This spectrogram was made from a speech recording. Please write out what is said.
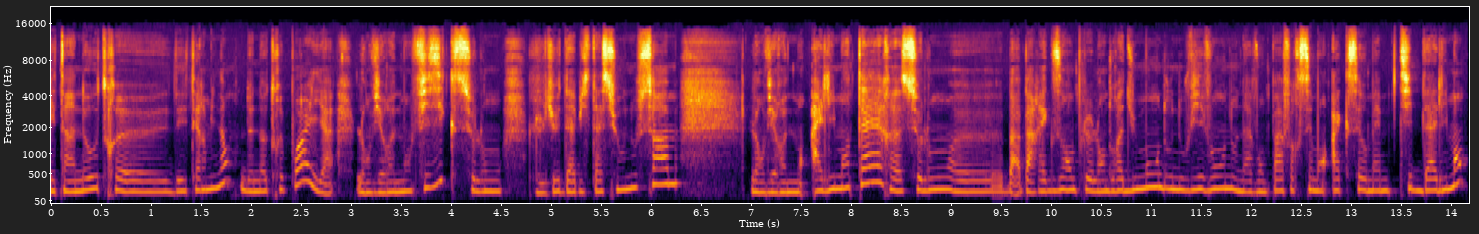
est un autre euh, déterminant de notre poids. Il y a l'environnement physique selon le lieu d'habitation où nous sommes, l'environnement alimentaire, selon euh, bah, par exemple l'endroit du monde où nous vivons, nous n'avons pas forcément accès au même type d'aliments.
